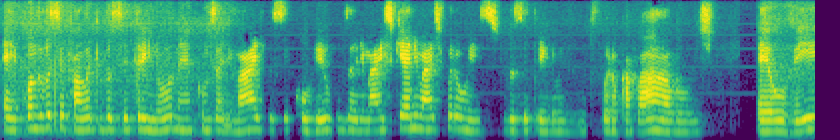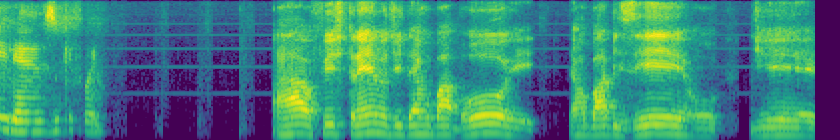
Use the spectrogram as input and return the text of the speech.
É, quando você fala que você treinou né, com os animais, você correu com os animais, que animais foram esses que você treinou? Foram cavalos, é, ovelhas, o que foi? Ah, eu fiz treino de derrubar boi, derrubar bezerro, de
